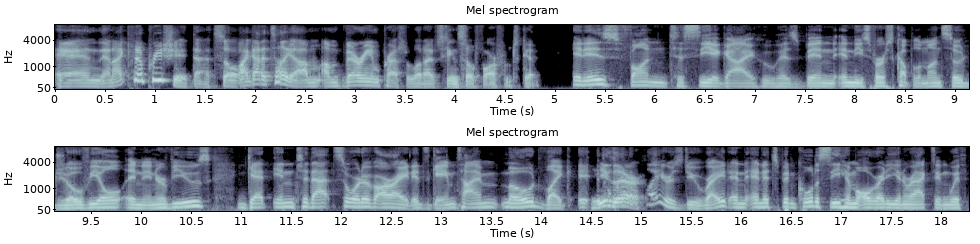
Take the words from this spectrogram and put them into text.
and and I can appreciate that. So I got to tell you, I'm I'm very impressed with what I've seen so far from Skip. It is fun to see a guy who has been in these first couple of months so jovial in interviews get into that sort of all right, it's game time mode like it, He's there. players do, right? And and it's been cool to see him already interacting with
